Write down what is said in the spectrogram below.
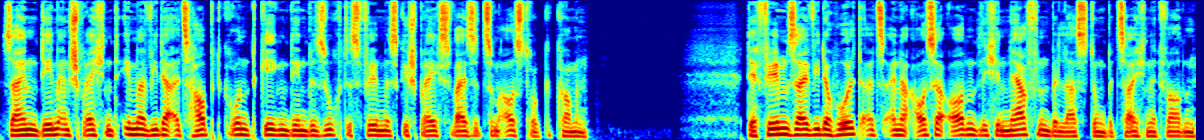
seien dementsprechend immer wieder als Hauptgrund gegen den Besuch des Filmes gesprächsweise zum Ausdruck gekommen. Der Film sei wiederholt als eine außerordentliche Nervenbelastung bezeichnet worden,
